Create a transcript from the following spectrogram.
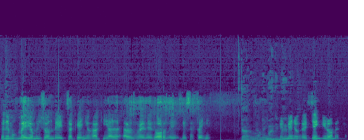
tenemos medio millón de chaqueños aquí alrededor de, de esas peñas. Claro, en menos de 100 kilómetros.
